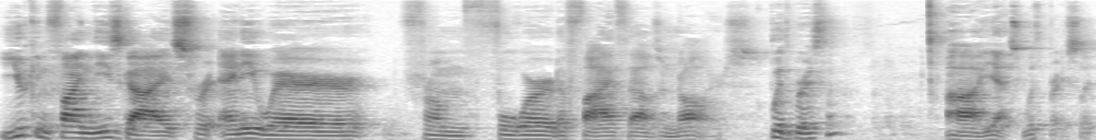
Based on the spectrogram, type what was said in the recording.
you can find these guys for anywhere from four to five thousand dollars. With bracelet? Uh, yes, with bracelet.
